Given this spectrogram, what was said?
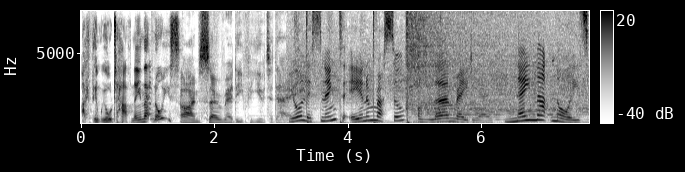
I think we ought to have Name That Noise. I'm so ready for you today. You're listening to Ian and Russell on Learn Radio. Name That Noise.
